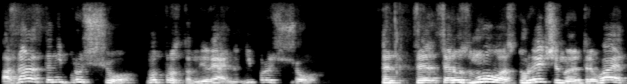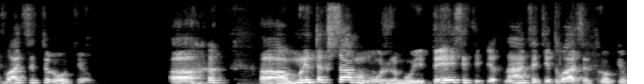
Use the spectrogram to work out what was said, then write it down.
А зараз це ні про що. Ну просто ні- реально ні про що. Це, це, це розмова з Туреччиною триває 20 років. А, а, ми так само можемо і 10, і 15, і 20 років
